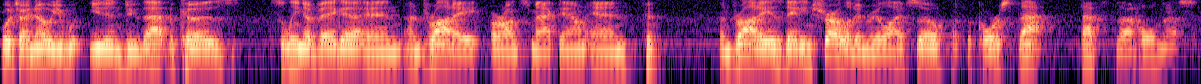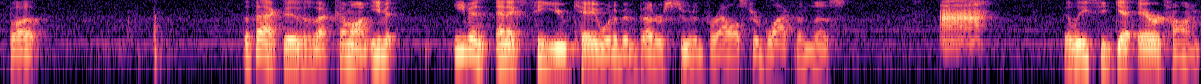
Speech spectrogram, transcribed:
Which I know you you didn't do that because Zelina Vega and Andrade are on SmackDown, and Andrade is dating Charlotte in real life, so of course that that's that whole mess. But the fact is, is that come on, even even NXT UK would have been better suited for Aleister Black than this. Mm, At least he'd get airtime.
